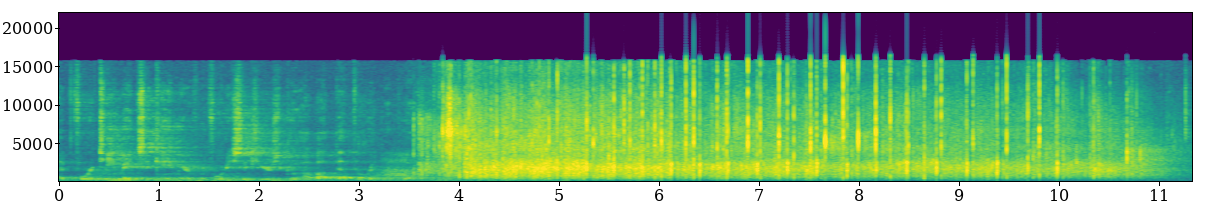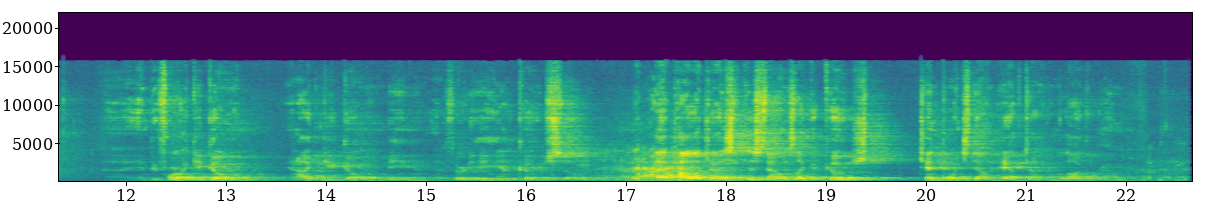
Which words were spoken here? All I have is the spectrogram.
I had four teammates that came here from 46 years ago. How about that for written equipment? Before I get going, and I can get going being a 38-year coach, so I apologize if this sounds like a coach 10 points down at halftime in the locker room.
